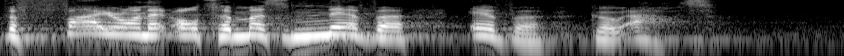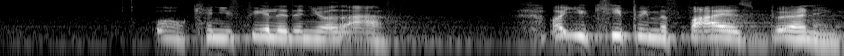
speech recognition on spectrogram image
the fire on that altar must never, ever go out. Oh, can you feel it in your life? Are you keeping the fires burning?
